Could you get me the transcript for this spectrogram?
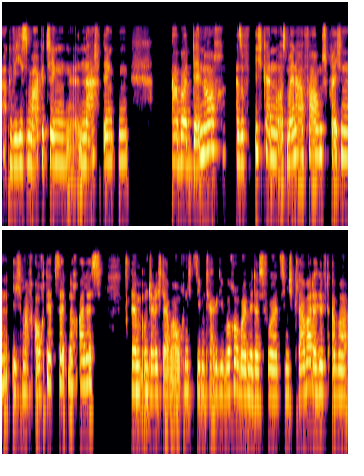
irgendwelches Marketing nachdenken. Aber dennoch, also ich kann nur aus meiner Erfahrung sprechen, ich mache auch derzeit noch alles, ähm, unterrichte aber auch nicht sieben Tage die Woche, weil mir das vorher ziemlich klar war. Da hilft aber,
